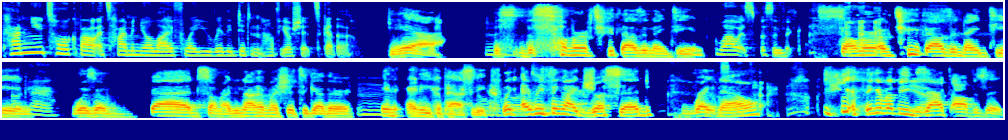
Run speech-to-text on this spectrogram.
can you talk about a time in your life where you really didn't have your shit together? Yeah. This Mm. the summer of 2019. Wow, it's specific. Summer of 2019 okay. was a bad summer. I did not have my shit together Mm. in any capacity. Oh like God. everything I just said right now. yeah, think about the Yeah. exact opposite.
